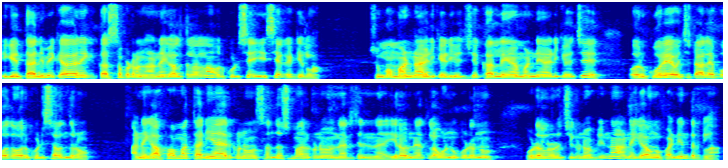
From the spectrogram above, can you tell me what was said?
இன்றைக்கி தனிமைக்காக இன்றைக்கி கஷ்டப்படுறாங்க. அன்னை காலத்துலலாம் ஒரு குடிசையை ஈஸியாக கட்டிடலாம். சும்மா மண்ணை அடிக்கடி வச்சு கல்லையும் மண்ணையும் அடிக்க வச்சு ஒரு கூரையை வச்சுட்டாலே போதும் ஒரு குடிசை வந்துடும் அன்றைக்கி அப்பா அம்மா தனியாக இருக்கணும் சந்தோஷமாக இருக்கணும் நிறைய இரவு நேரத்தில் ஒன்று கூடணும் உடல் உழைச்சிக்கணும் அப்படின்னா அன்றைக்கி அவங்க பண்ணியிருந்துருக்கலாம்.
